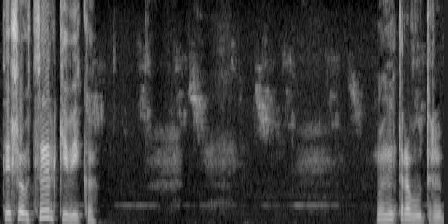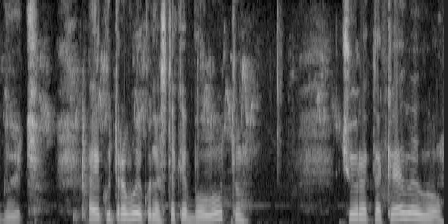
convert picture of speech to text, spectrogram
Ти що в циркі, Віка? Вони траву требують. А яку траву, як у нас таке болото? Вчора таке лило,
